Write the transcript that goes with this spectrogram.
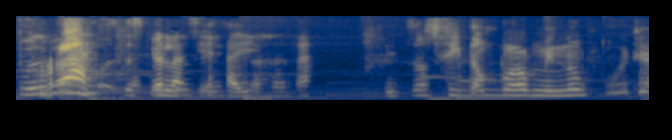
Pues, es que la ahí. Entonces, no mames, no pude.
